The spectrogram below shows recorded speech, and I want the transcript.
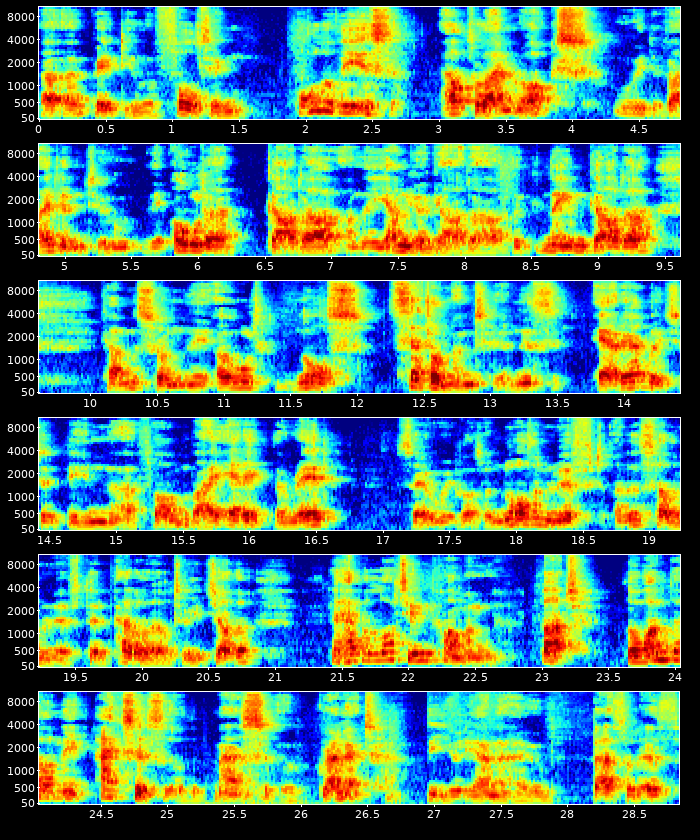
uh, a great deal of faulting. All of these alkaline rocks we divide into the older Gardar and the younger Gardar. The name Gardar comes from the old Norse settlement in this area, which had been uh, formed by Eric the Red. So we've got a northern rift and a southern rift. They're parallel to each other. They have a lot in common, but the one on the axis of the mass of granite, the Julianehåb batholith,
